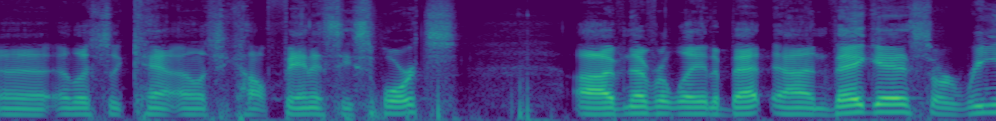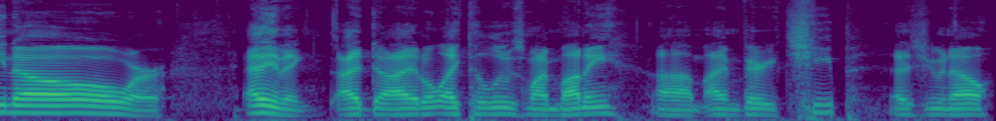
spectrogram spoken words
uh, unless you can't unless you count fantasy sports. Uh, I've never laid a bet on Vegas or Reno or anything. I, I don't like to lose my money. Um, I'm very cheap, as you know,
